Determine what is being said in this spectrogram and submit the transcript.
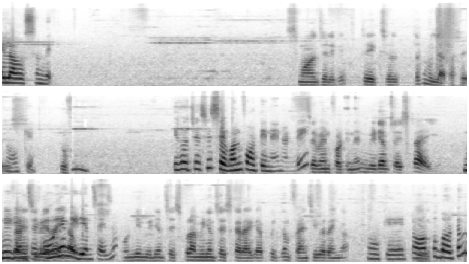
ఇలా వస్తుంది स्मॉल से लेके थ्री एक्सएल तक मिल जाता है ఓకే टू ఇది వచ్చేసి సెవెన్ ఫార్టీ నైన్ అండి seven forty nine medium size का है ये medium Fancy size wear only रहेगा। Medium size only medium size पूरा मीडियम साइज का रहेगा आपको एकदम फैंसी वेयर रहेगा okay top bottom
